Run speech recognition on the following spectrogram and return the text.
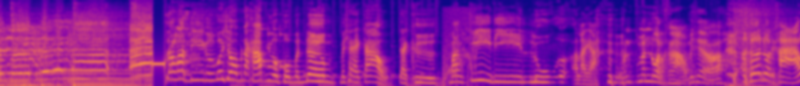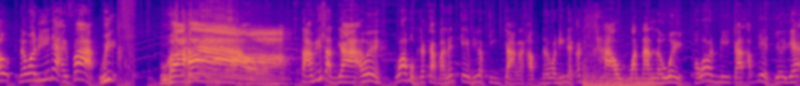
ระเบิดเวลาสวัสดีคุณผู้ชมนะครับ อยู่กับผมเหมือนเดิม ไม่ใช่ไอ้ก้าวแต่คือมังกี้ดีลูเอออะไรอะ มันมันหนวดขาวไม่ใช่เหรอ เออหนวดขาว ในวันนี้เนี่ยไอ้ฝ้าวิว้าวตามที่สัญญาเอาเว้ยว่าผมจะกลับมาเล่นเกมนี้แบบจริงจังนะครับ ในวันนี้เนี่ยก็ถึงคราววันนั้นแล้วเว้ยเพราะว่ามันมีการอัปเดตเยอะแยะ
